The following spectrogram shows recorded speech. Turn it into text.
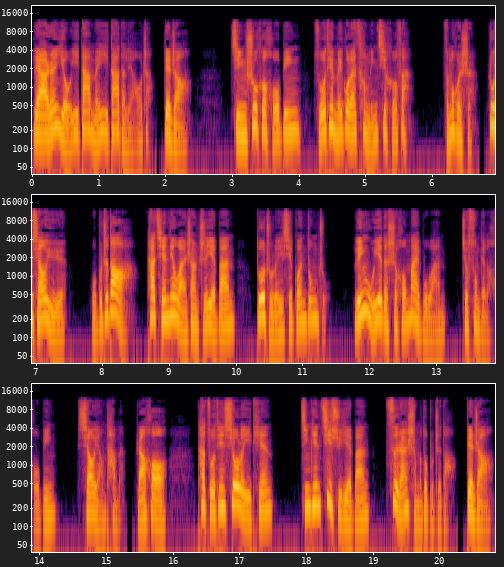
俩人有一搭没一搭的聊着。店长，景叔和侯斌昨天没过来蹭零七盒饭，怎么回事？陆小雨，我不知道啊，他前天晚上值夜班。多煮了一些关东煮，临午夜的时候卖不完，就送给了侯斌、肖阳他们。然后他昨天休了一天，今天继续夜班，自然什么都不知道。店长，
